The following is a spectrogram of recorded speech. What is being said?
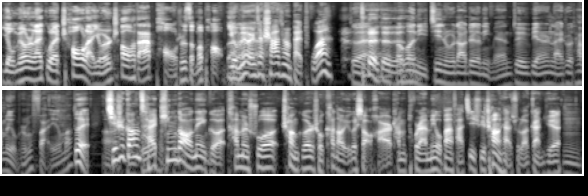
有没有人来过来抄来？有人抄，大家跑是怎么跑的？有没有人在沙子上摆图案？对 对对对包括你进入到这个里面，对于别人来说，他们有什么反应吗？对，啊其实刚才听到那个他们说唱歌的时候，看到有一个小孩儿，他们突然没有办法继续唱下去了，感觉嗯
